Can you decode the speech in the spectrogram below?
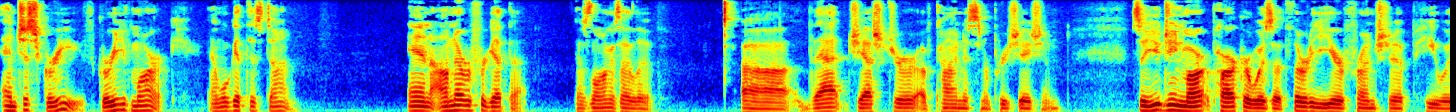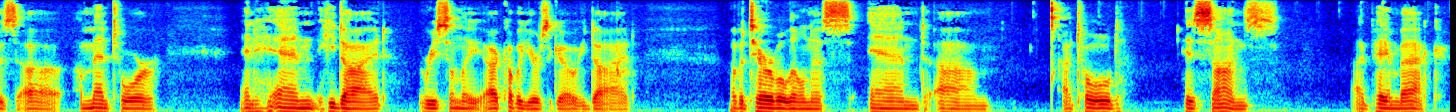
And just grieve, grieve Mark, and we'll get this done. And I'll never forget that as long as I live uh, that gesture of kindness and appreciation. So Eugene Mar- Parker was a 30 year friendship. He was uh, a mentor, and and he died recently. A couple years ago, he died of a terrible illness. And um, I told his sons I'd pay him back.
